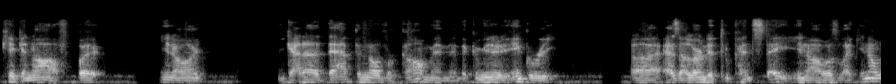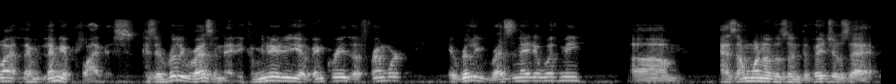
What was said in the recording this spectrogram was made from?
kicking off. But you know, I got to adapt and overcome. And, and the community inquiry, uh, as I learned it through Penn State, you know, I was like, you know what, let me, let me apply this because it really resonated. Community of inquiry, the framework, it really resonated with me. Um, as I'm one of those individuals that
